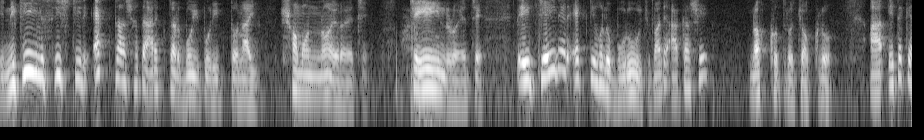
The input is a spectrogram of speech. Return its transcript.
নিখিল সৃষ্টির একটার সাথে আরেকটার বৈপরীত্য নাই সমন্বয় রয়েছে চেইন রয়েছে। এই চেইনের একটি হলো বুরুজ মানে আকাশে নক্ষত্র চক্র আর এটাকে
